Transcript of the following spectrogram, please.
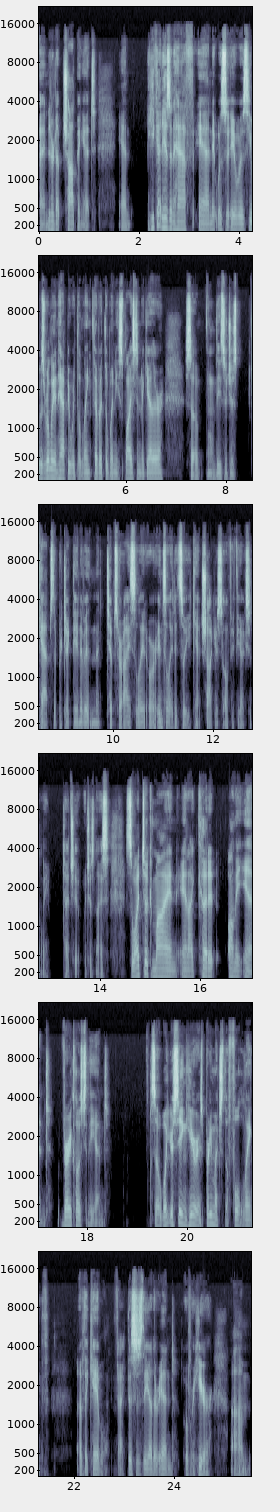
and ended up chopping it, and he cut his in half, and it was it was he was really unhappy with the length of it. The when he spliced them together. So um, these are just caps that protect the end of it, and the tips are isolated or insulated, so you can't shock yourself if you accidentally touch it, which is nice. So I took mine and I cut it on the end, very close to the end. So what you're seeing here is pretty much the full length of the cable. In fact, this is the other end over here. Um,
